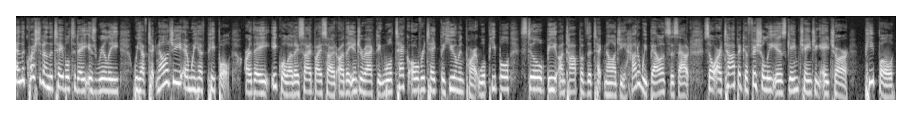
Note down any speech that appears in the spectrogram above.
And the question on the table today is really we have technology and we have people. Are they equal? Are they side by side? Are they interacting? Will tech overtake the human part? Will people still be on top of the technology? How do we balance this out? So our topic officially is game changing HR people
